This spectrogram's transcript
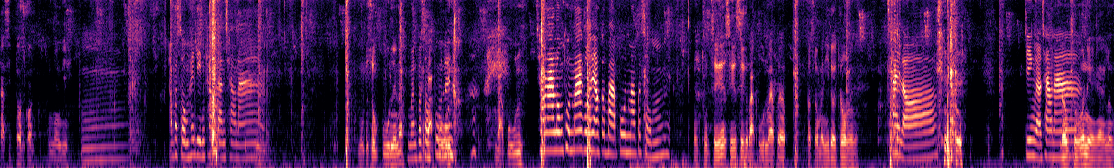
ห้าสิบต้นก่อนเป็นยังดี อืมเอาผสมให้ดินเข้ากันชาวนา เหมือนผสมปูนเลยเนาะเหมือนผสมปูนเลยเนาะบะปูนชาวนาลงทุนมากเลยเอากระบะปูนมาผสมลงทุนซื้อซื้อซื้อกระบะปูนมาเพื่อผสมอันนี้โดยตรงเลยนะใช่เหรอ จริงเหรอชาวนาลงทุนเนี่ยไงลง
